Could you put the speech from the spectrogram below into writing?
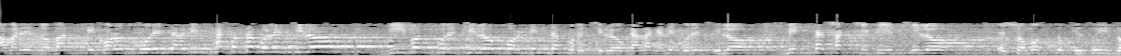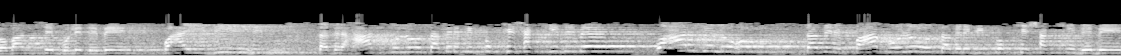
আমার এই জবানকে খরচ করে তার মিথ্যা কথা বলেছিল, জীবন করেছিল, পরনিন্দা করেছিল, গালাগালি করেছিল, মিথ্যা সাক্ষী দিয়েছিল। সমস্ত কিছুই জবান সে বলে দেবে। তাদের হাতগুলো তাদের বিপক্ষে সাক্ষী দেবে। আরগুলো তাদের পা গুলো তাদের বিপক্ষে সাক্ষী দেবে।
